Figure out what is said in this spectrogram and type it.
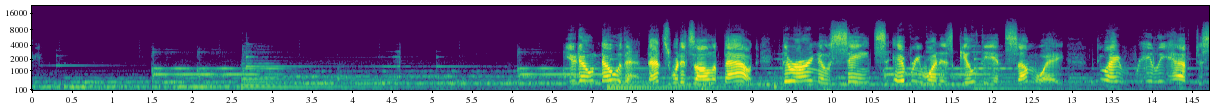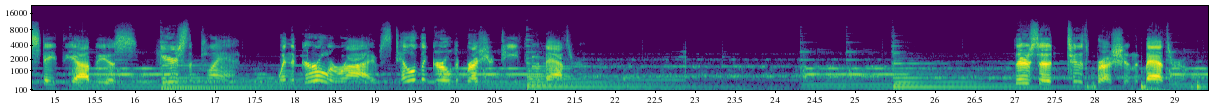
You don't know that. That's what it's all about. There are no saints. Everyone is guilty in some way. Do I really have to state the obvious? Here's the plan. When the girl arrives, tell the girl to brush her teeth in the bathroom. There's a toothbrush in the bathroom.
